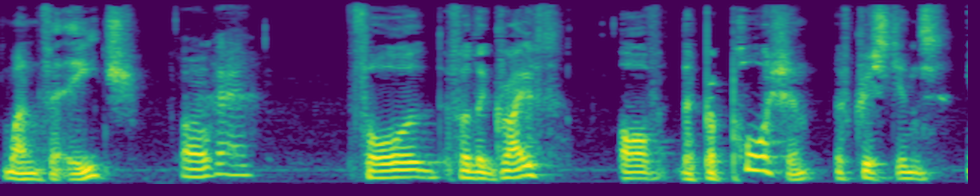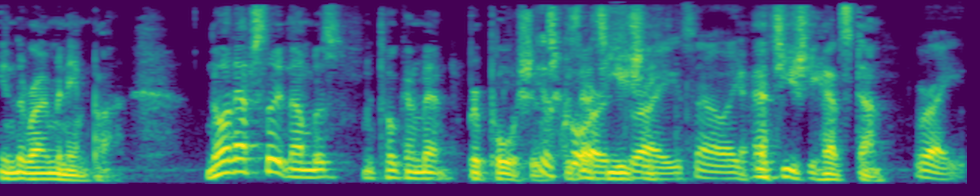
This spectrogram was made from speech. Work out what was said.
one for each, Okay. for for the growth of the proportion of Christians in the Roman Empire. Not absolute numbers. We're talking about proportions because that's usually right. It's not like yeah, that's usually how it's done. right.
